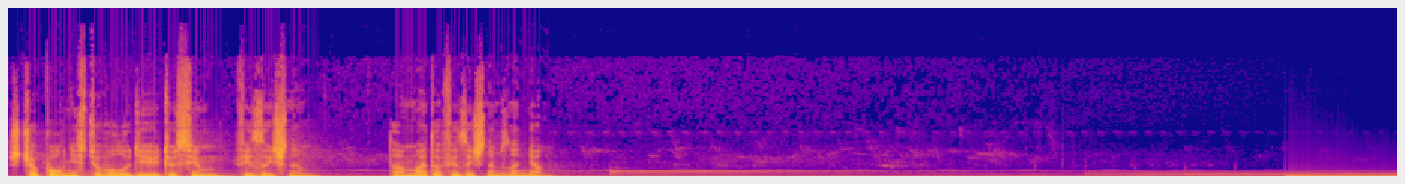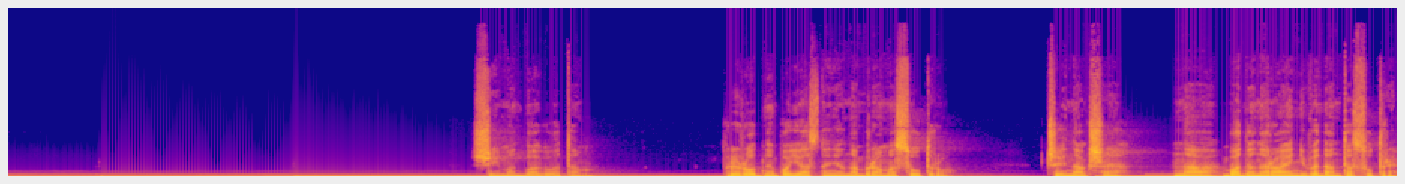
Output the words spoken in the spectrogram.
що повністю володіють усім фізичним та метафізичним знанням. Шримад Бхагаватам природне пояснення на Брама Сутру, чи інакше на Баданараяні Веданта Сутри.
